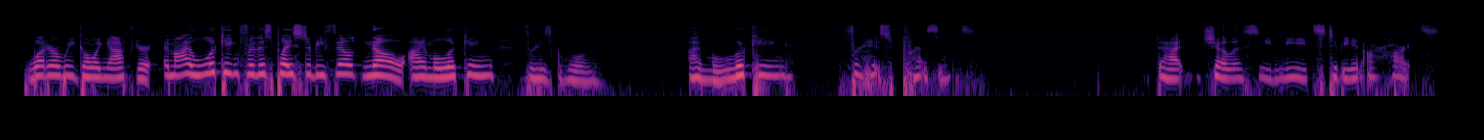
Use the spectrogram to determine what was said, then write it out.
what are we going after? Am I looking for this place to be filled? No, I'm looking for his glory. I'm looking for his presence. That jealousy needs to be in our hearts.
